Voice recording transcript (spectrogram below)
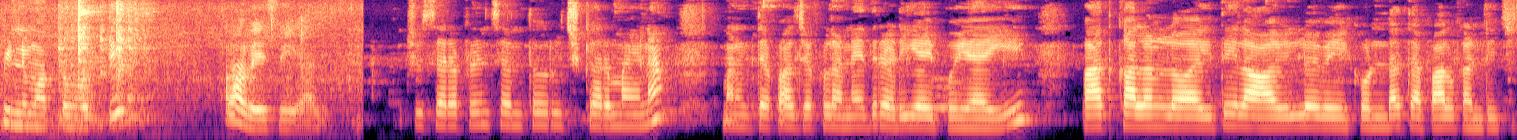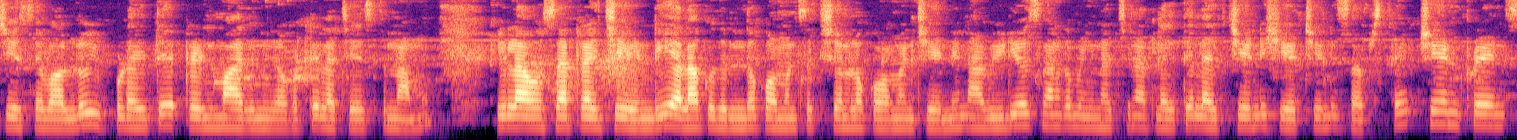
పిండి మొత్తం ఒత్తి అలా వేసేయాలి. చూసారా ఫ్రెండ్స్ ఎంతో రుచికరమైన మనకి తెపాల చెక్కలు అనేది రెడీ అయిపోయాయి. పాతకాలంలో అయితే ఇలా ఆయిల్లో వేయకుండా తెపాలు కంటించి చేసేవాళ్ళు. ఇప్పుడైతే ట్రెండ్ మారింది కాబట్టి ఇలా చేస్తున్నాము. ఇలా ఒకసారి ట్రై చేయండి. ఎలా కుదిరిందో కామెంట్ సెక్షన్లో కామెంట్ చేయండి. నా వీడియోస్ కనుక మీకు నచ్చినట్లయితే లైక్ చేయండి షేర్ చేయండి సబ్స్క్రైబ్ చేయండి ఫ్రెండ్స్.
